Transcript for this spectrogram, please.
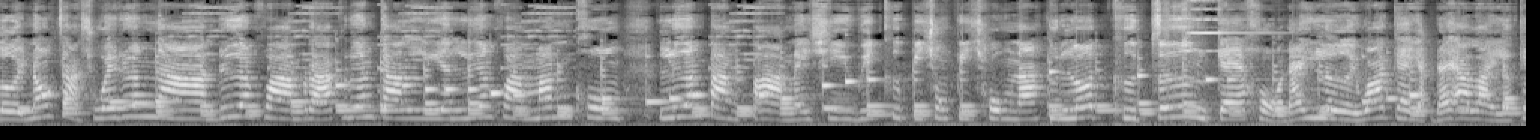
เลยนอกจากช่วยเรื่องงาน เรื่องความรักเรื่องการเรียนเรื่องความมั่นคง เรื่องต่างๆในชีวิตคือปีชงปีชงนะคือเลิศคือจึ้งแกขอได้เลยว่าแกอยากได้อะไรแล้วแก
